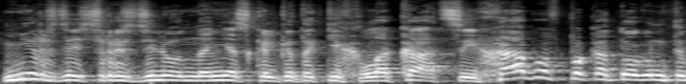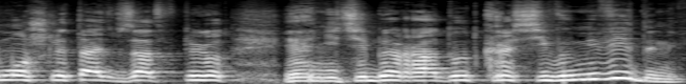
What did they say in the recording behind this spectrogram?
Мир здесь разделен на несколько таких локаций, хабов, по которым ты можешь летать взад-вперед, и они тебя радуют красивыми видами.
